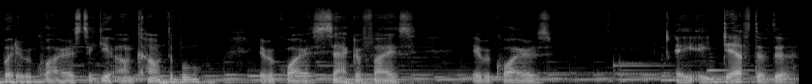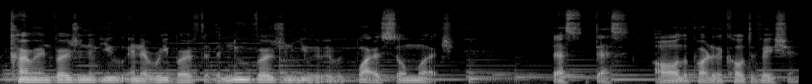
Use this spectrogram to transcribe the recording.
But it requires to get uncomfortable. It requires sacrifice. It requires a, a of the current version of you and a rebirth of the new version of you. It requires so much. That's that's all a part of the cultivation.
